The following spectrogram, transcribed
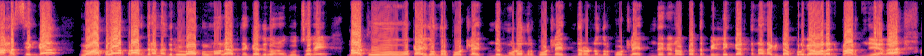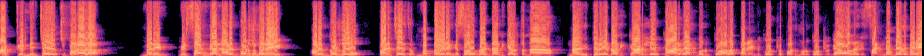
రహస్యంగా లోపల ప్రార్థనా మందిరం లోపలనో లేకపోతే గదిలోనో కూర్చొని నాకు ఒక ఐదు వందల కోట్లు అవుతుంది మూడు వందల కోట్లు అవుతుంది రెండు వందల కోట్లు అవుతుంది నేను ఒక పెద్ద బిల్డింగ్ కడుతున్నా నాకు డబ్బులు కావాలని ప్రార్థన చేయాలా? అక్కడి నుంచే వచ్చి పడాలా? మరి వీడు సంఘాన్ని అడగకూడదు మరి. అడగకూడదు. పరిచయం. మా బహిరంగ సభ పెట్టడానికి వెళ్తున్నా నాకు తిరగడానికి కారు లేవు. కారు వ్యాన్ కొనుక్కోవాలా? పన్నెండు కోట్లు పదమూడు కోట్లు కావాలని సంఘం మీద మరి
